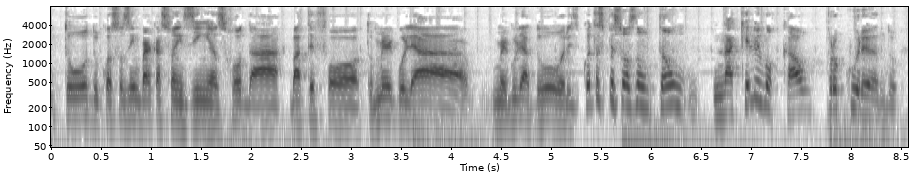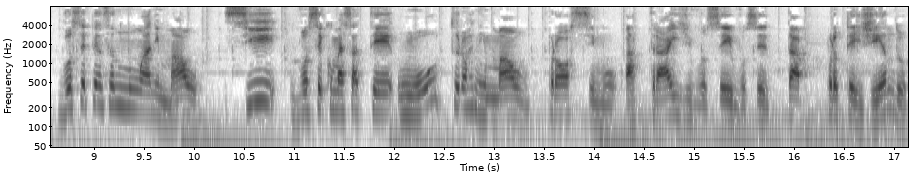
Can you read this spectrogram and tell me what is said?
todo, com as suas embarcaçõezinhas, rodar, bater foto, mergulhar, mergulhadores. Quantas pessoas não estão naquele local procurando? Você pensando num animal, se você começa a ter um outro animal próximo atrás de você e você tá protegendo,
